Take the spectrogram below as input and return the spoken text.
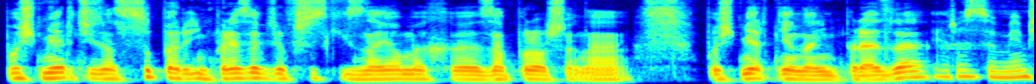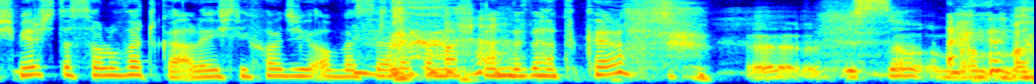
po śmierci za super imprezę, gdzie wszystkich znajomych e, zaproszę na, pośmiertnie na imprezę. Rozumiem. Śmierć to solóweczka, ale jeśli chodzi o wesele, to masz kandydatkę. E, Wiesz co, mam, mam,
